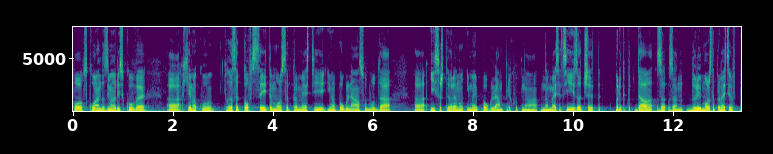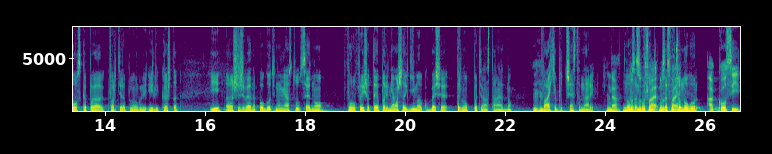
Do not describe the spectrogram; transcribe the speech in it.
по-склонен да взима рискове, а, хем ако са кофти може да се премести, има по-голяма свобода а, и същевременно има и по-голям приход на, на месец и за че парите, които дава за, за, дори може да се премести в по-скъпа квартира, примерно, или- или къща и а, ще живее на по-готино място, все едно for free, защото тези пари нямаше да ги има, ако беше тръгнал по пътя на стана едно. Мгм. Това е хипотечен сценарий. Да. Но, се случва, това е- но се случва е, много Ако си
